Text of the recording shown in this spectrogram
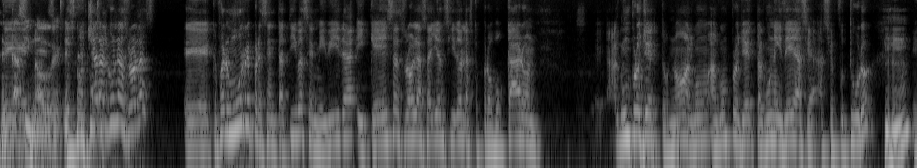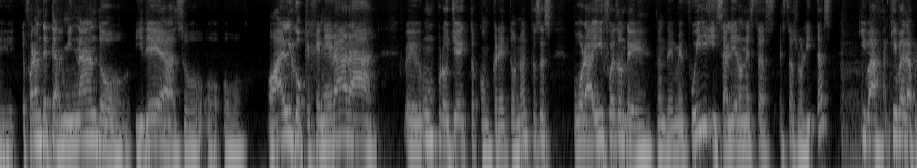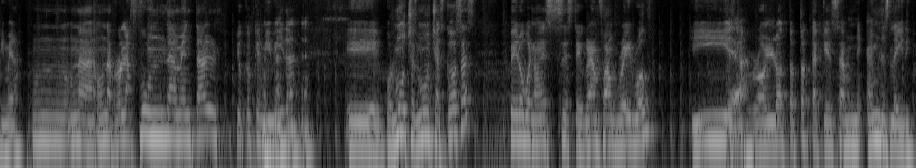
de, Casi no, güey. escuchar algunas rolas eh, que fueron muy representativas en mi vida y que esas rolas hayan sido las que provocaron eh, algún proyecto, ¿no? Algún, algún proyecto, alguna idea hacia, hacia el futuro, uh -huh. eh, que fueran determinando ideas o, o, o, o algo que generara eh, un proyecto concreto, ¿no? Entonces, por ahí fue donde, donde me fui y salieron estas, estas rolitas. Aquí va, aquí va la primera. Un, una, una rola fundamental, yo creo que en mi vida, eh, por muchas, muchas cosas. Pero bueno, es este Grand Funk Railroad y yeah. esta rolototota que es Aimless Lady.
